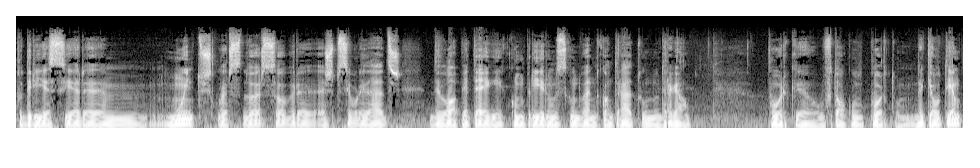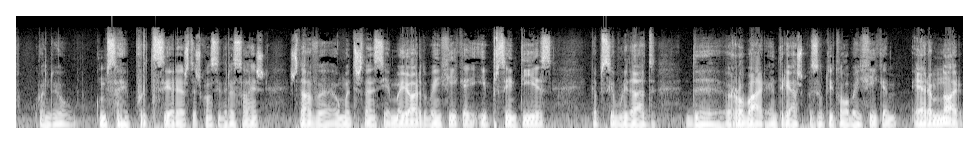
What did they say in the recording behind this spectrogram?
poderia ser hum, muito esclarecedor sobre as possibilidades de Lopetegui cumprir um segundo ano de contrato no Dragão. Porque o Futebol Clube Porto, naquele tempo, quando eu comecei por tecer estas considerações, estava a uma distância maior do Benfica e pressentia-se que a possibilidade de roubar, entre aspas, o título ao Benfica era menor.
